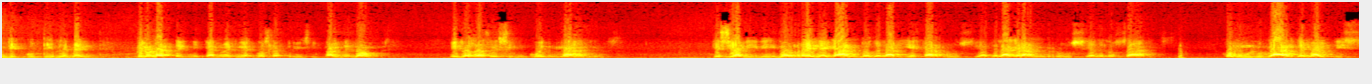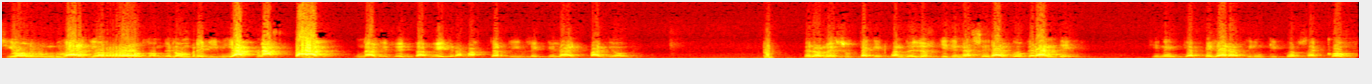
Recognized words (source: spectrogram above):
indiscutiblemente. Pero la técnica no es la cosa principal del hombre. Ellos hace 50 años que se ha vivido renegando de la vieja Rusia, de la gran Rusia de los ares como un lugar de maldición, un lugar de horror donde el hombre vivía aplastado, una leyenda negra más terrible que la española. Pero resulta que cuando ellos quieren hacer algo grande, tienen que apelar a Rinky Korsakov,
